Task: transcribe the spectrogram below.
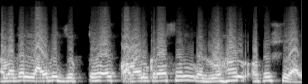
আমাদের লাইভে যুক্ত হয়ে কমেন্ট করেছেন রোহান অফিসিয়াল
